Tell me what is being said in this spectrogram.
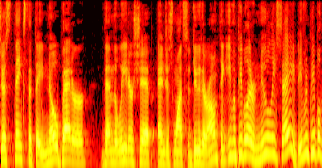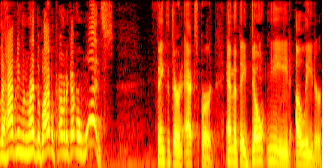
just thinks that they know better than the leadership and just wants to do their own thing. Even people that are newly saved, even people that haven't even read the Bible cover to cover once, think that they're an expert and that they don't need a leader.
